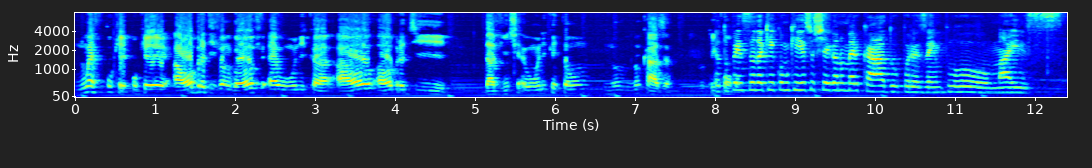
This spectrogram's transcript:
Não é por quê? Porque a obra de Van Gogh é única, a, a obra de Da Vinci é única, então não, não casa. Não Eu tô como. pensando aqui como que isso chega no mercado, por exemplo, mais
